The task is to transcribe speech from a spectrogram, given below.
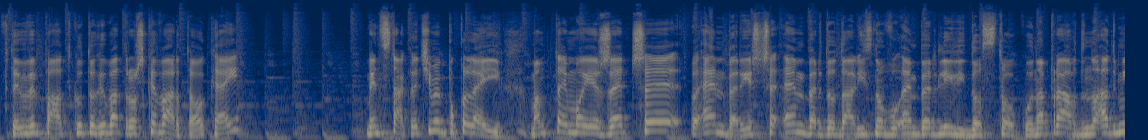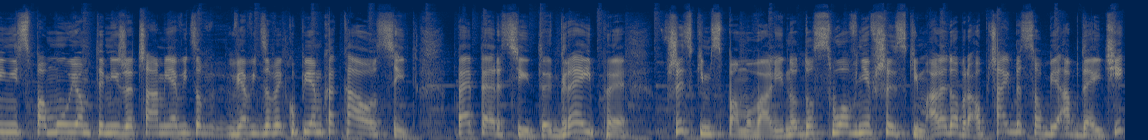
W tym wypadku to chyba troszkę warto, okej? Więc tak, lecimy po kolei. Mam tutaj moje rzeczy. Ember, jeszcze Ember dodali, znowu Ember Lily do stoku. Naprawdę, no admini spamują tymi rzeczami. Ja widzowie, ja widzowie kupiłem kakao seed, pepper seed, grape'y. Wszystkim spamowali, no dosłownie wszystkim. Ale dobra, obczajmy sobie update'ik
